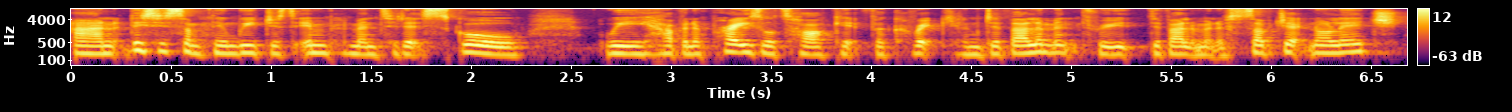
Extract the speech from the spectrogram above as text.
And this is something we've just implemented at school. We have an appraisal target for curriculum development through development of subject knowledge,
